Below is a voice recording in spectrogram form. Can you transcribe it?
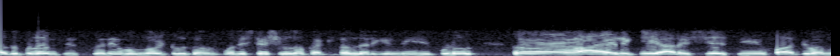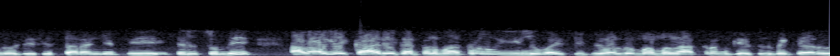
అదుపులోకి తీసుకొని ఒంగోలు టూ టౌన్ పోలీస్ స్టేషన్లో పెట్టడం జరిగింది. ఇప్పుడు ఆయనకి అరెస్ట్ చేసి ఫార్టీ వన్ నోటీస్ ఇస్తారని చెప్పి తెలుస్తుంది. అలాగే కార్యకర్తలు మాత్రం వీళ్ళు వైసీపీ వాళ్ళు మమ్మల్ని అక్రమ కేసులు పెట్టారు.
